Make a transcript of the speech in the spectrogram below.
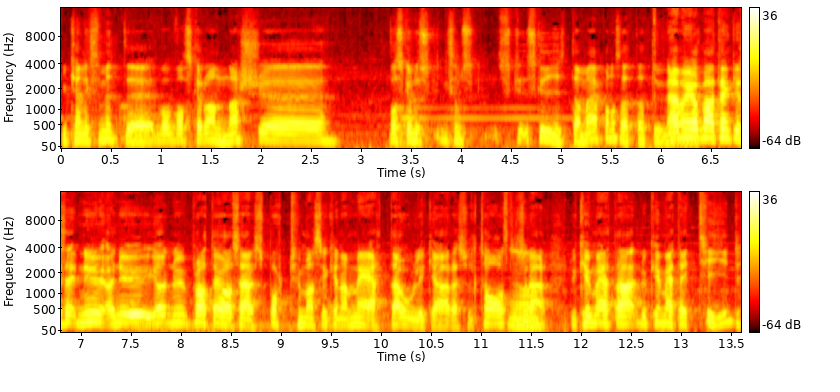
du kan liksom inte. Vad, vad ska du annars? Vad ska du liksom sk- skryta med på något sätt? Att du Nej men jag bara tänker så, här, nu, nu, jag, nu pratar jag så här sport hur man ska kunna mäta olika resultat och Ja. sådär. Du kan ju mäta, du kan mäta i tid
